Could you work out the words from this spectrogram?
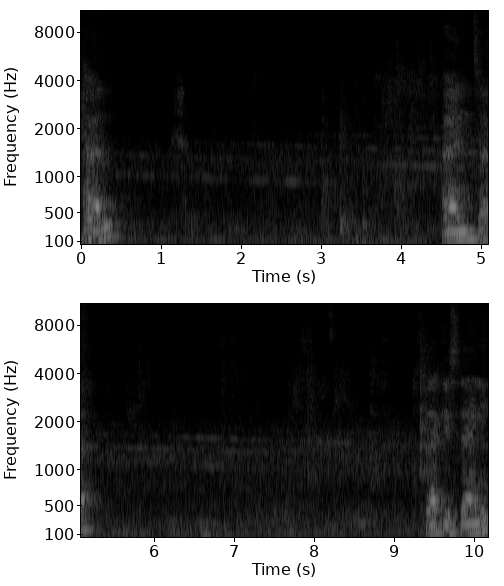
هل أنت باكستاني؟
